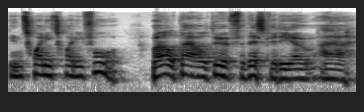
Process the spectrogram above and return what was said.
in 2024. Well, that'll do it for this video. Uh,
